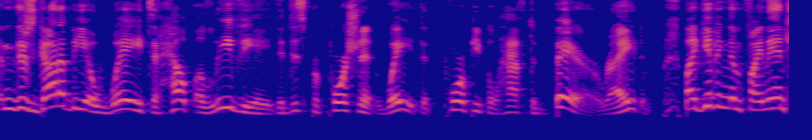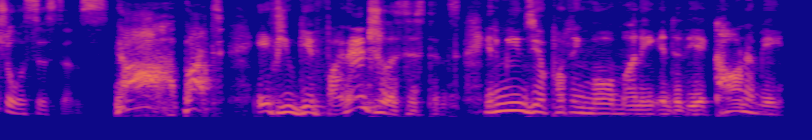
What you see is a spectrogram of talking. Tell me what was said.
I mean, there's gotta be a way to help alleviate the disproportionate weight that poor people have to bear, right? By giving them financial assistance. Ah, but if you give financial assistance, it means you're putting more money into the economy,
